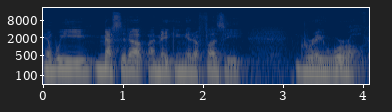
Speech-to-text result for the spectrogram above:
and we mess it up by making it a fuzzy gray world.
